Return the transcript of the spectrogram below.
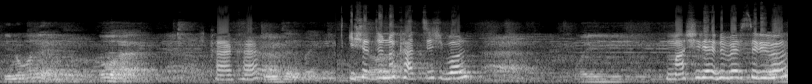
কিনো বলে ও হ্যাঁ খা খা তিনজন ভাই। কিসের জন্য খাচ্ছিস বল? মাসির অ্যানিভার্সারি বল?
